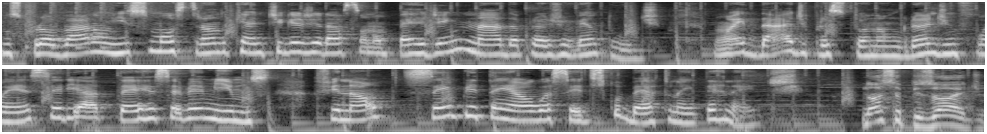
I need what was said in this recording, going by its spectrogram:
nos provaram isso, mostrando que a antiga geração não perde em nada para a juventude. Não há idade para se tornar um grande influencer e até receber mimos. Afinal, sempre tem algo a ser descoberto na internet. Nosso episódio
